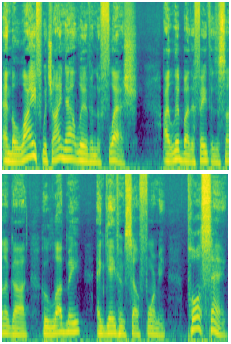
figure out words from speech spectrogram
And the life which I now live in the flesh, I live by the faith of the Son of God, who loved me and gave himself for me. Paul's saying,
